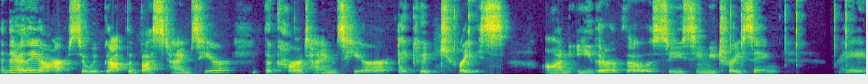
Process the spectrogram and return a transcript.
And there they are. So we've got the bus times here, the car times here. I could trace on either of those. So you see me tracing right?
